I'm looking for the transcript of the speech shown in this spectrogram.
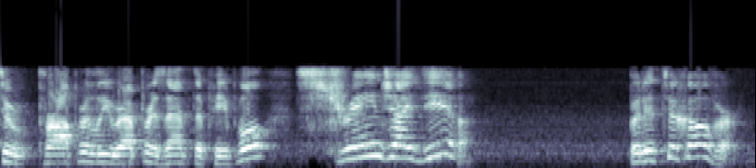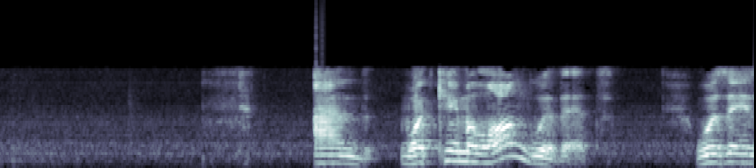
to properly represent the people. Strange idea, but it took over. And what came along with it was a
